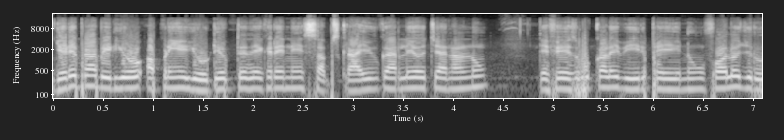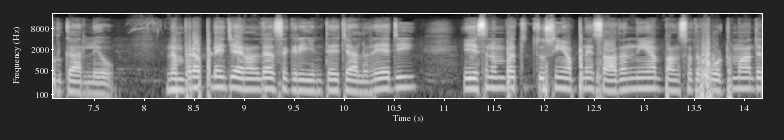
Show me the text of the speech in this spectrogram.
ਜਿਹੜੇ ਭਰਾ ਵੀਡੀਓ ਆਪਣੀ YouTube ਤੇ ਦੇਖ ਰਹੇ ਨੇ ਸਬਸਕ੍ਰਾਈਬ ਕਰ ਲਿਓ ਚੈਨਲ ਨੂੰ ਤੇ Facebook ਵਾਲੇ ਵੀਰ ਪੇਜ ਨੂੰ ਫੋਲੋ ਜ਼ਰੂਰ ਕਰ ਲਿਓ। ਨੰਬਰ ਆਪਣੇ ਚੈਨਲ ਦਾ ਸਕਰੀਨ ਤੇ ਚੱਲ ਰਿਹਾ ਜੀ। ਇਸ ਨੰਬਰ ਤੇ ਤੁਸੀਂ ਆਪਣੇ ਸਾਧਨ ਦੀਆਂ 500 ਫੋਟੋਆਂ ਤੇ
